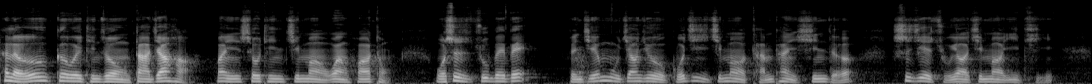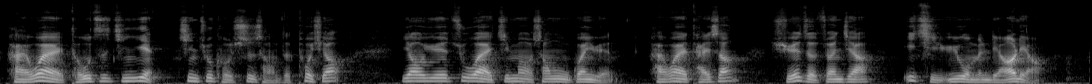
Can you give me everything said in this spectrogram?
Hello，各位听众，大家好，欢迎收听经贸万花筒，我是朱贝贝。本节目将就国际经贸谈判心得、世界主要经贸议题、海外投资经验、进出口市场的拓销，邀约驻外经贸商务官员、海外台商、学者专家一起与我们聊聊。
